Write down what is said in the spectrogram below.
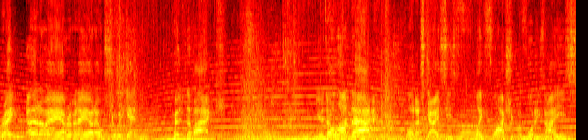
Right, anyway, everybody, or else you'll be getting put in the back. You don't want that. Oh, this guy sees light flashing before his eyes.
